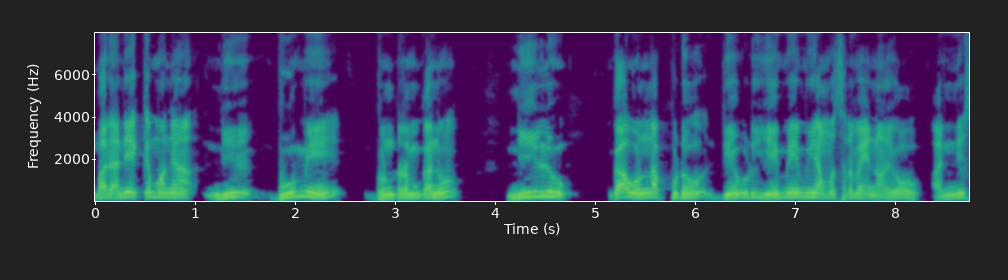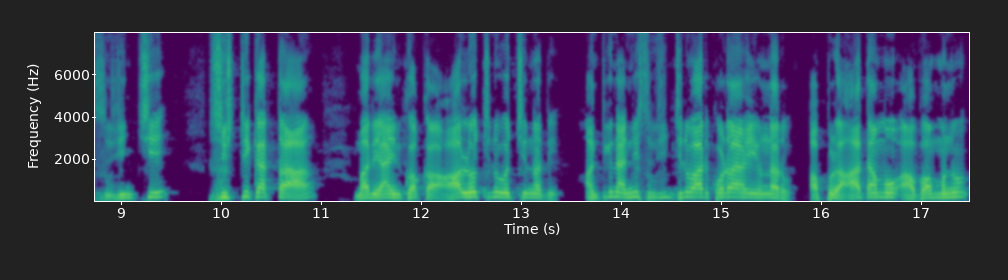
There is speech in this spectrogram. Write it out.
మరి అనేకమైన నీ భూమి గుండ్రంగాను నీళ్ళుగా ఉన్నప్పుడు దేవుడు ఏమేమి అవసరమైనాయో అన్నీ సృజించి సృష్టికర్త మరి ఆయనకు ఒక ఆలోచన వచ్చినది. అందుకని అన్ని సృజించిన వారు కూడా అయి ఉన్నారు. అప్పుడు ఆదాము అవ్వమ్మను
